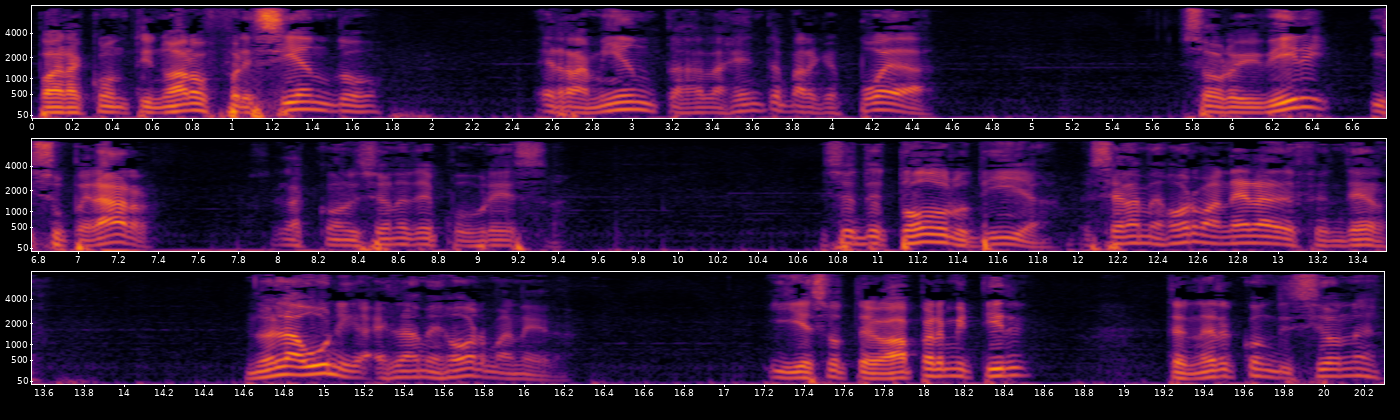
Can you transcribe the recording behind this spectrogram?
para continuar ofreciendo herramientas a la gente para que pueda sobrevivir y superar las condiciones de pobreza. Eso es de todos los días. Esa es la mejor manera de defender. No es la única, es la mejor manera y eso te va a permitir tener condiciones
